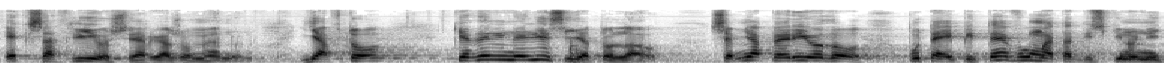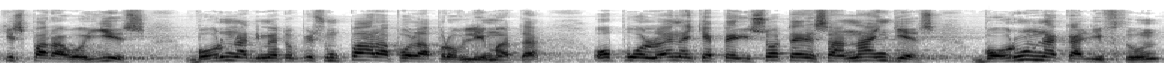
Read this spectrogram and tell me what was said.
εξαθλίωση εργαζομένων. Γι' αυτό και δεν είναι λύση για το λαό σε μια περίοδο που τα επιτεύγματα της κοινωνικής παραγωγής μπορούν να αντιμετωπίσουν πάρα πολλά προβλήματα, όπου όλο ένα και περισσότερες ανάγκες μπορούν να καλυφθούν,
